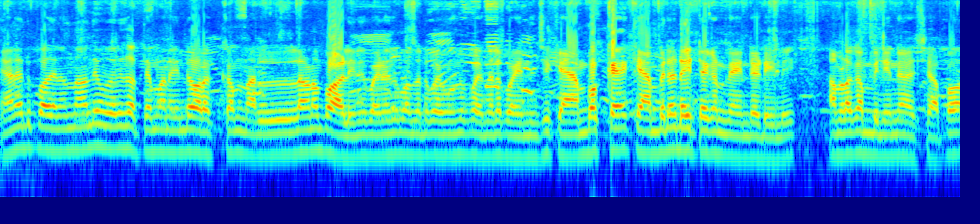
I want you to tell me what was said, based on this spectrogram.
ഞാനൊരു പതിനൊന്നാം തീയതി മുതൽ സത്യം പറഞ്ഞാൽ എന്റെ ഉറക്കം നല്ലോണം പാളിന് പതിനൊന്ന് പന്ത്രണ്ട് പതിമൂന്ന് പതിനാല് പതിനഞ്ച് ക്യാമ്പൊക്കെ ക്യാമ്പിന്റെ ഡേറ്റ് ഒക്കെ ഉണ്ട് അതിന്റെ ഇടയിൽ നമ്മളെ കമ്പനീനെ വെച്ച്. അപ്പോൾ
